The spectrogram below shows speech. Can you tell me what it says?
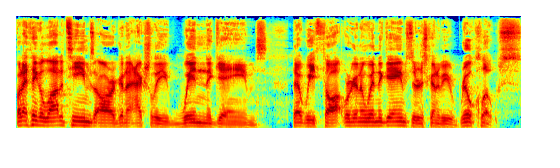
But I think a lot of teams are going to actually win the games that we thought were going to win the games. They're just going to be real close.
